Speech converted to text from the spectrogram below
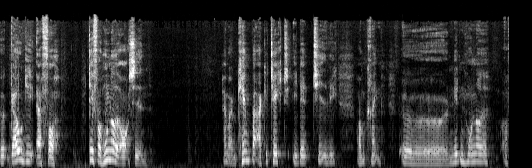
Øh, Gaudi er for, det er for 100 år siden. Han var en kæmpe arkitekt i den tid, vi omkring øh, 1900 og,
